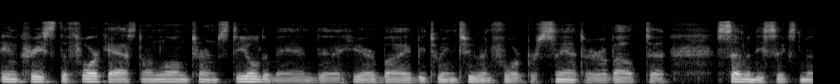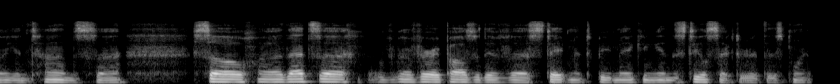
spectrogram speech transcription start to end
increased the forecast on long-term steel demand uh, here by between two and four percent, or about uh, 76 million tons. So uh, that's a, a, very positive uh, statement to be making in the steel sector at this point.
